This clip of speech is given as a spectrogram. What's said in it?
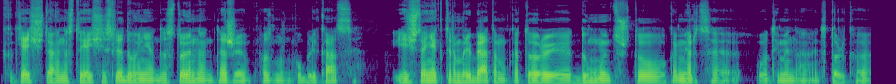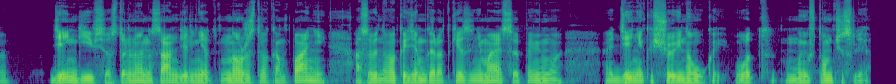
как я считаю, настоящее исследование, достойно даже, возможно, публикации. Я считаю некоторым ребятам, которые думают, что коммерция вот именно это только деньги и все остальное, на самом деле нет. Множество компаний, особенно в Академгородке, занимаются помимо денег еще и наукой. Вот мы в том числе.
